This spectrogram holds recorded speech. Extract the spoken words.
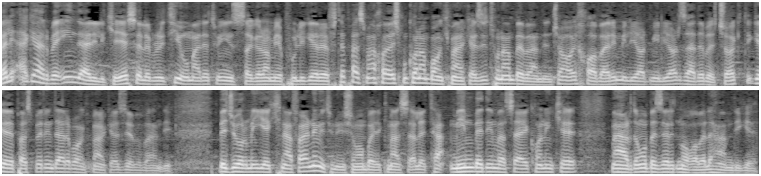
ولی اگر به این دلیلی که یه سلبریتی اومده تو اینستاگرام یه پولی گرفته پس من خواهش می‌کنم بانک مرکزی تونم ببندین. چون آقای خاوری میلیارد میلیارد زده به چاک دیگه پس برین در بانک مرکزی ببندین. به جرم یک نفر نمی‌تونین شما با یک مسئله تأمین بدین و سعی کنین که مردم رو بذارید مقابل همدیگه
